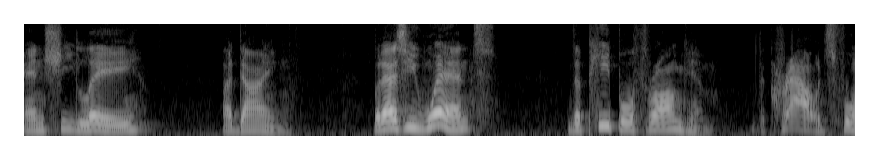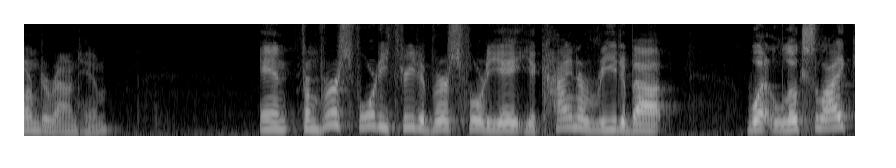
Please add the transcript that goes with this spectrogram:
and she lay a dying. But as he went, the people thronged him, the crowds formed around him. And from verse 43 to verse 48, you kind of read about what looks like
